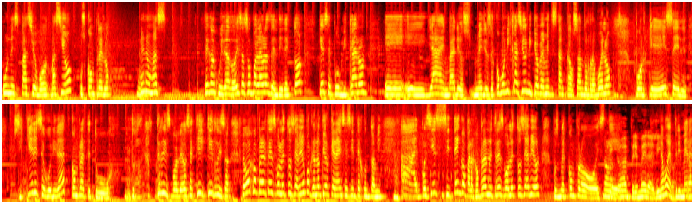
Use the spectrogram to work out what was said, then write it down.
un espacio vacío, pues cómprelo. Menos más. Tengan cuidado, esas son palabras del director que se publicaron eh, eh, ya en varios medios de comunicación y que obviamente están causando revuelo porque es el, si quieres seguridad, cómprate tu, tres boletos, o sea, qué, qué risa. Me voy a comprar tres boletos de avión porque no quiero que nadie se siente junto a mí. Ay, pues si, es, si tengo para comprarme tres boletos de avión, pues me compro este. No, te va en primera listo. Me voy en primera,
